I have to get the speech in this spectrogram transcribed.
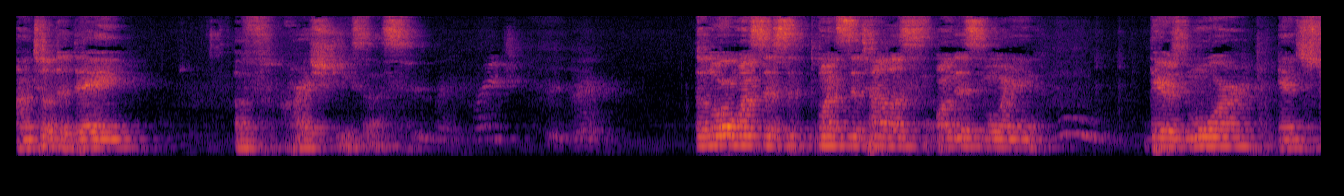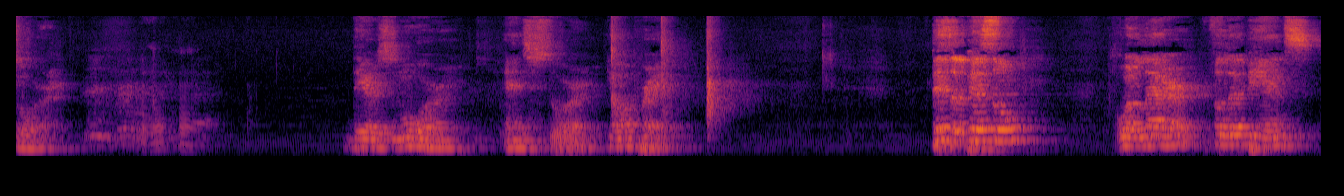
until the day of Christ Jesus. The Lord wants us wants to tell us on this morning there's more in store. There's more in store. Y'all pray. This epistle or letter, Philippians,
